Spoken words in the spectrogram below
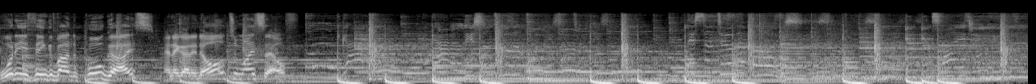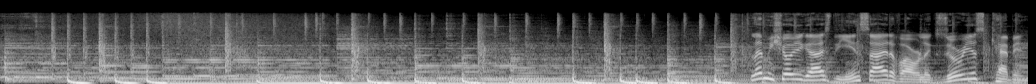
What do you think about the pool guys? And I got it all to myself. Let me show you guys the inside of our luxurious cabin.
